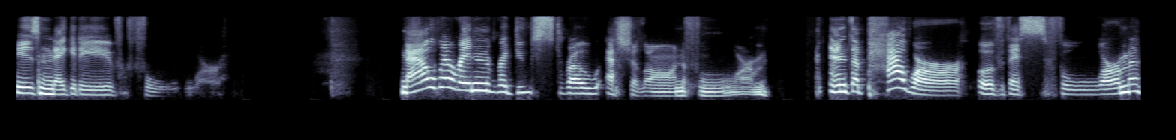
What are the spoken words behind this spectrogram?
is negative four. Now we're in reduced row echelon form. And the power of this form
